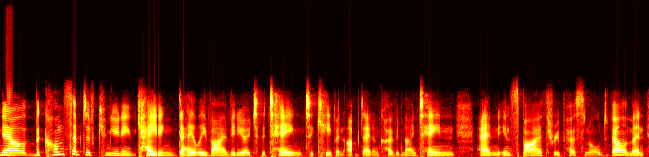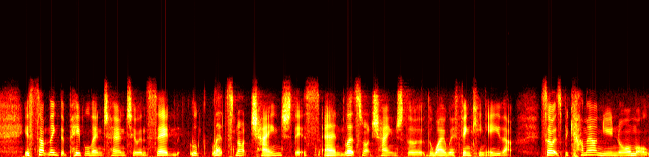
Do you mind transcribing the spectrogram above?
Now, the concept of communicating daily via video to the team to keep an update on COVID 19 and inspire through personal development is something that people then turn to and said, look, let's not change this and let's not change the, the way we're thinking either. So it's become our new normal.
